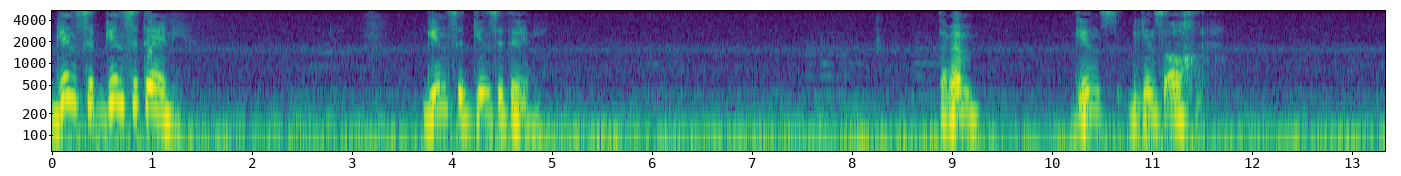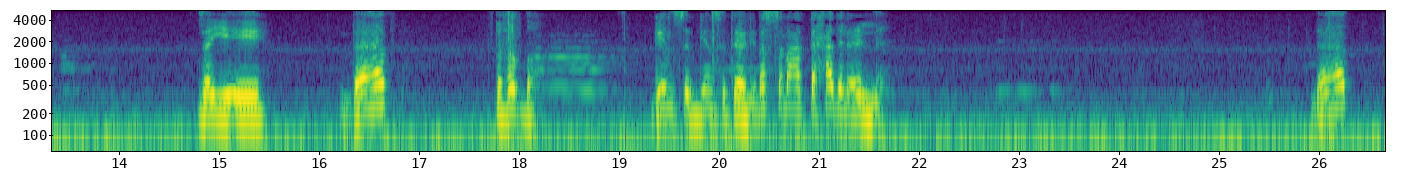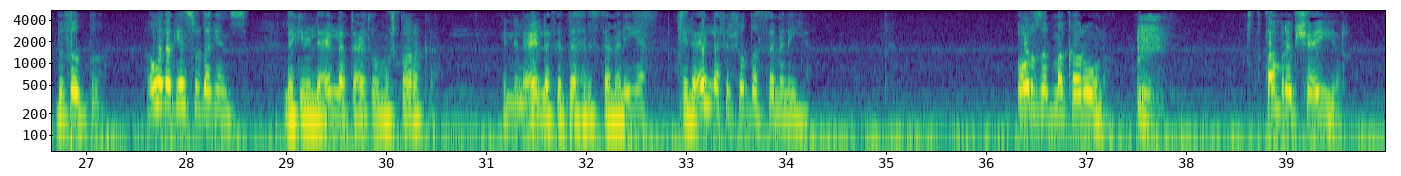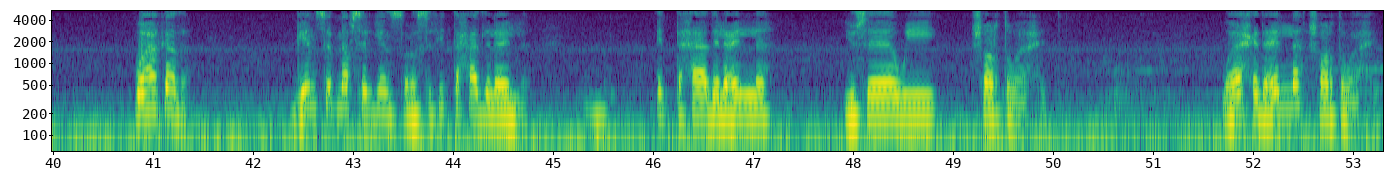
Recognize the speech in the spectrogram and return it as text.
جنس بجنس تاني. جنس بجنس تاني. تمام؟ جنس بجنس آخر. زي إيه؟ ذهب بفضة. جنس بجنس تاني بس مع اتحاد العلة. ذهب بفضة. هو ده جنس وده جنس لكن العلة بتاعتهم مشتركة. إن العلة في الذهب الثمنية العلة في الفضة الثمنية أرز بمكرونة. تمر بشعير وهكذا. جنس بنفس الجنس بس في اتحاد للعلة. اتحاد العلة يساوي شرط واحد. واحد علة شرط واحد.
